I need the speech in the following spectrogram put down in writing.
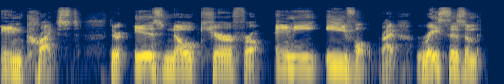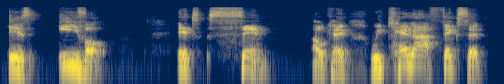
in Christ. There is no cure for any evil, right? Racism is evil. It's sin. Okay. We cannot fix it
